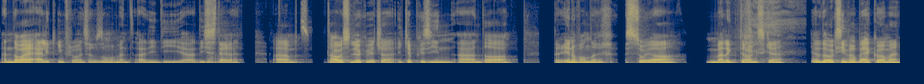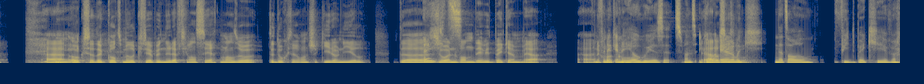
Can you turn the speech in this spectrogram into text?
En dat waren eigenlijk influencers op dat moment, eh, die, die, eh, die Ja. sterren. Ehm, trouwens, leuk weet je, ik heb gezien dat er een of ander soja-melkdrankje... Je hebt dat ook zien voorbij komen? Eh, Nee. Ook zo de God Milk 2.0 heeft gelanceerd, maar dan zo de dochter van Shaquille O'Neal, de Echt? zoon van David Beckham. Ja, Eh, Dat wel vind ik een cool. heel goede zet. Want ik Ja, wou eigenlijk net al feedback geven.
